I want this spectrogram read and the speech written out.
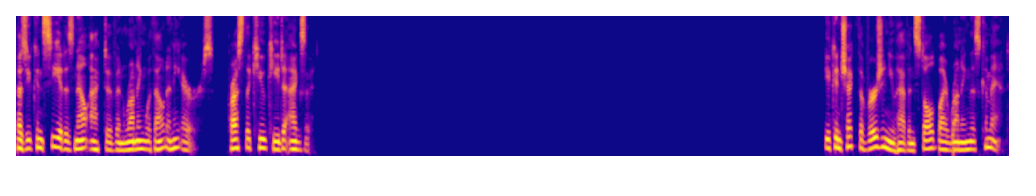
As you can see it is now active and running without any errors. Press the Q key to exit. You can check the version you have installed by running this command.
